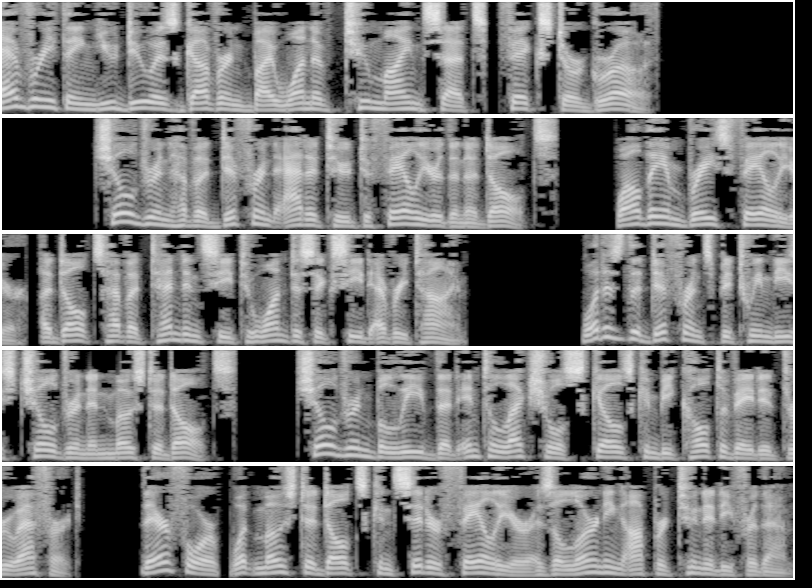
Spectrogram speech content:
Everything you do is governed by one of two mindsets, fixed or growth. Children have a different attitude to failure than adults. While they embrace failure, adults have a tendency to want to succeed every time. What is the difference between these children and most adults? Children believe that intellectual skills can be cultivated through effort. Therefore, what most adults consider failure is a learning opportunity for them.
